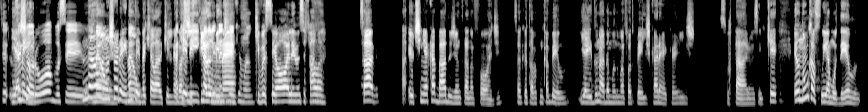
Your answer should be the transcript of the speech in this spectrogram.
Você, E você amei. chorou? Você. Não, eu não chorei. Não, teve aquela, aquele negócio Aquele de filme, né? Dickman. Que você olha e você fala, sabe? Ah, Eu tinha acabado de entrar na Ford, só que eu tava com cabelo. E aí, do nada, mando uma foto pra eles careca. Eles surtaram, assim. Porque eu nunca fui a modelo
